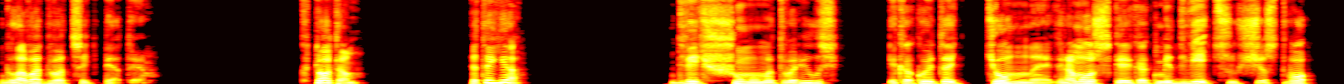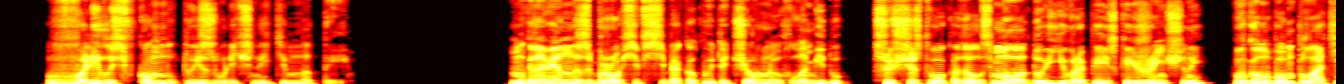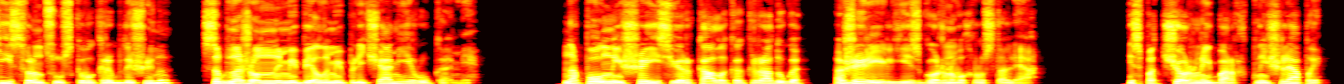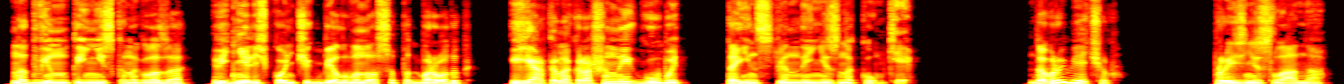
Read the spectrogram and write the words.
Глава двадцать пятая. «Кто там?» «Это я». Дверь с шумом отворилась, и какое-то темное, громоздкое, как медведь, существо ввалилось в комнату из уличной темноты. Мгновенно сбросив с себя какую-то черную хламиду, существо оказалось молодой европейской женщиной в голубом платье из французского крепдышина с обнаженными белыми плечами и руками. На полной шее сверкало, как радуга, ожерелье из горного хрусталя. Из-под черной бархатной шляпы, надвинутой низко на глаза, виднелись кончик белого носа, подбородок и ярко накрашенные губы таинственной незнакомки. «Добрый вечер», — произнесла она.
